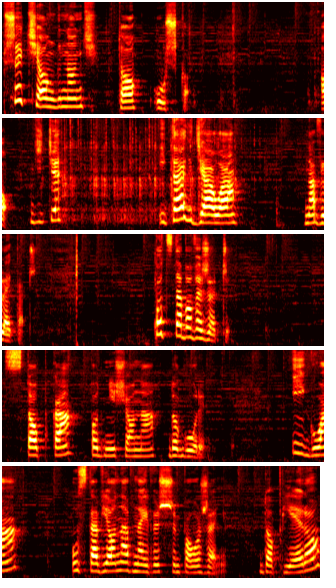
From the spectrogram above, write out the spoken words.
przeciągnąć to uszko. O, widzicie? I tak działa nawlekacz. Podstawowe rzeczy. Stopka podniesiona do góry. Igła ustawiona w najwyższym położeniu. Dopiero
